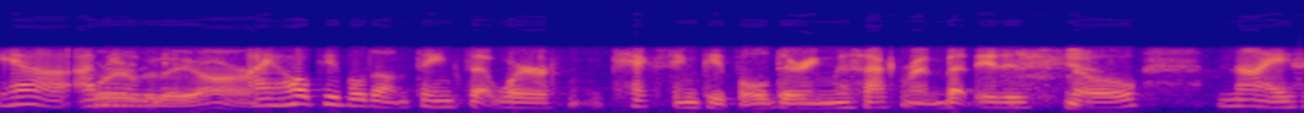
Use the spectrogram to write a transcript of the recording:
Yeah, I wherever mean, they are. I hope people don't think that we're texting people during the sacrament, but it is so nice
